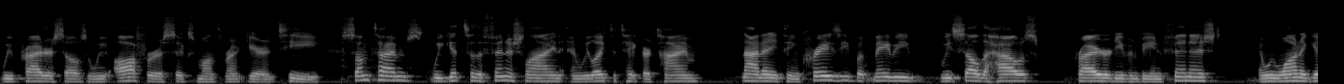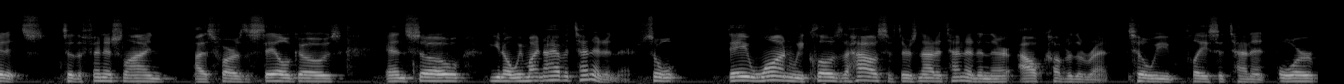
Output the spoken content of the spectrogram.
we pride ourselves and we offer a six month rent guarantee. Sometimes we get to the finish line and we like to take our time, not anything crazy, but maybe we sell the house prior to even being finished and we want to get it to the finish line as far as the sale goes. And so, you know, we might not have a tenant in there. So day one we close the house. If there's not a tenant in there i'll cover the rent till we place a tenant. Or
